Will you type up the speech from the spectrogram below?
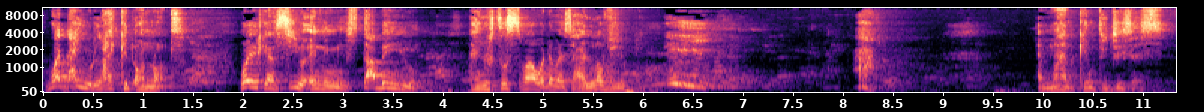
whether you like it or not. Where you can see your enemy stabbing you and you still smile with them and say, I love you. Ah. A man came to Jesus,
